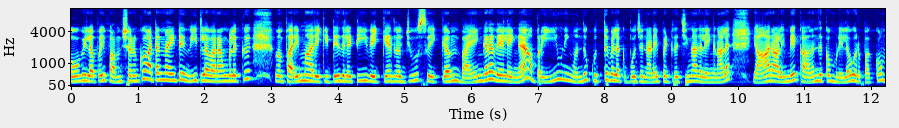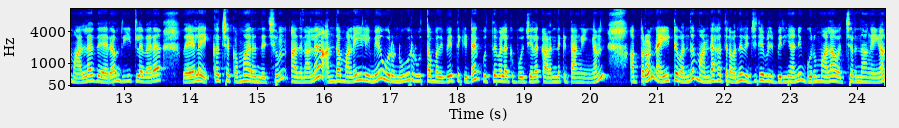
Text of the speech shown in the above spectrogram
கோவிலில் போய் ஃபங்க்ஷனுக்கும் அட்டன் ஆகிட்டு வீட்டில் வரவங்களுக்கு பரிமாறிக்கிட்டு இதில் டீ வைக்க இதில் ஜூஸ் வைக்க பயங்கர வேலைங்க. அப்புறம் ஈவினிங் வந்து குத்து விளக்கு பூஜை நடைபெற்றுச்சுங்க. அதில் எங்களால் யாராலையுமே கலந்துக்க முடியல. ஒரு பக்கம் மழை வேற வீட்டில் வேற வேலை எக்கச்சக்கமாக இருந்துச்சு. அதனால் அந்த மலையிலையுமே ஒரு நூறு நூற்றம்பது பேர்த்துக்கிட்ட குத்து விளக்கு பூஜையில் கலந்துக்கிட்டாங்க இங்க அப்புறம் நைட்டு வந்து மண்டபத்தில் வந்து வெஜிடபிள் பிரியாணி குருமாலாம் வச்சுருந்தாங்க இங்க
